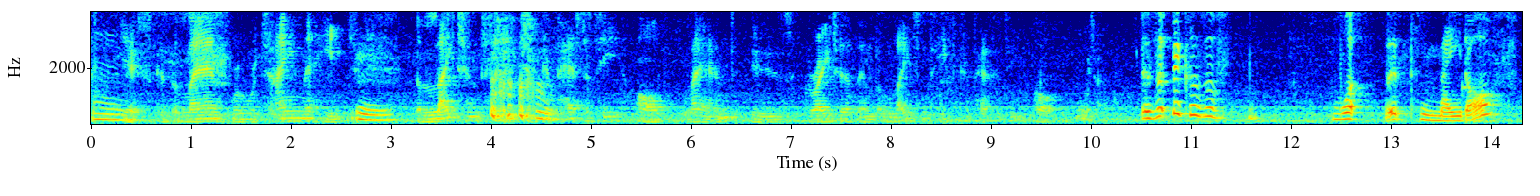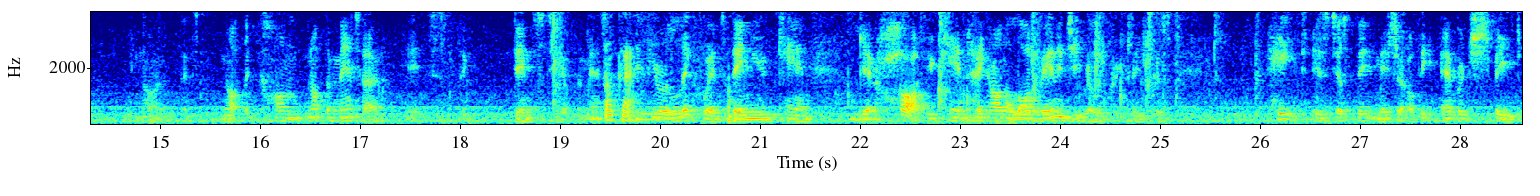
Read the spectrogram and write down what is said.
Mm. Yes, because the land will retain the heat. Mm. The latent heat capacity of land is greater than the latent heat capacity of water. Is it because of what it's made of? No, it's not the con, not the matter. It's the density of the matter. Okay. If you're a liquid, then you can get hot. You can take on a lot of energy really quickly because heat is just the measure of the average speed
